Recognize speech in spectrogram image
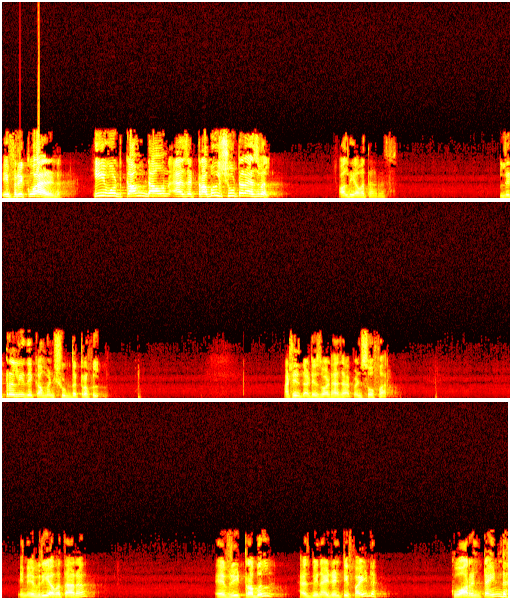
if required, he would come down as a troubleshooter as well. All the avatars. Literally, they come and shoot the trouble. At least that is what has happened so far. In every avatara, every trouble has been identified, quarantined,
